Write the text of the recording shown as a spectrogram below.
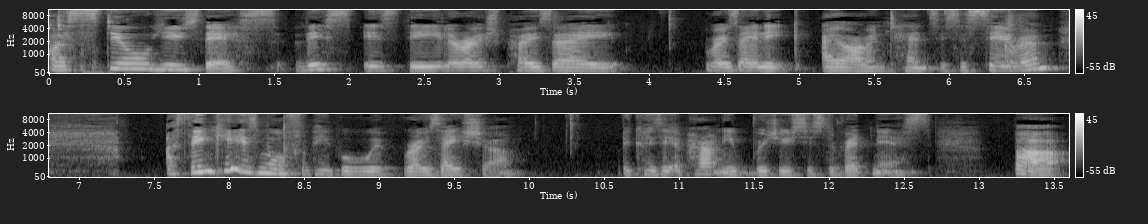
I still use this. This is the La Roche-Posay Rosaliac AR Intense. It's a serum. I think it is more for people with rosacea because it apparently reduces the redness. But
